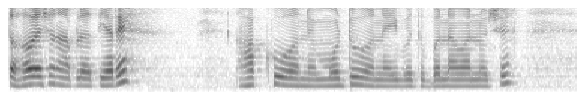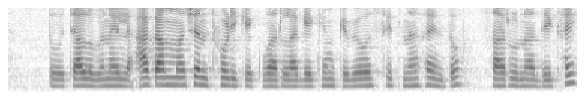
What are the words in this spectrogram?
તો હવે છે ને આપણે અત્યારે આખું અને મોઢું અને એ બધું બનાવવાનું છે. તો ચાલો બનાવી લે આ કામમાં છે ને થોડીક એક વાર લાગે કેમ કે વ્યવસ્થિત ના થાય ને તો સારું ના દેખાય.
